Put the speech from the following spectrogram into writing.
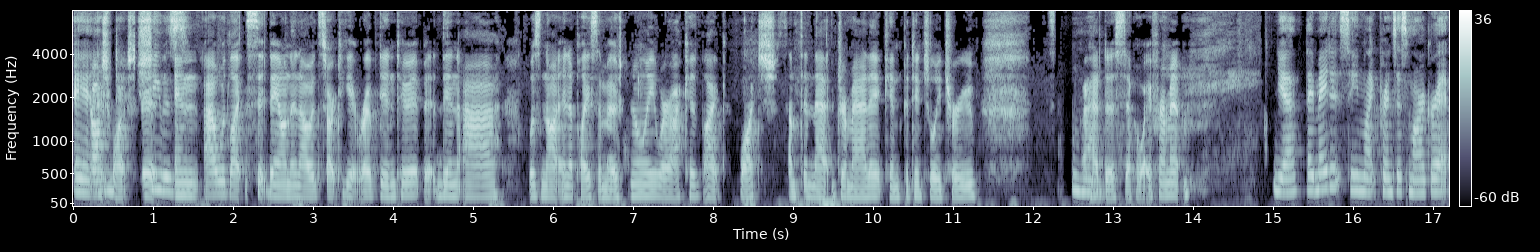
And Josh watched it, she was and I would like sit down and I would start to get roped into it, but then I was not in a place emotionally where I could like watch something that dramatic and potentially true. Mhm. I had to step away from it. Yeah, they made it seem like Princess Margaret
